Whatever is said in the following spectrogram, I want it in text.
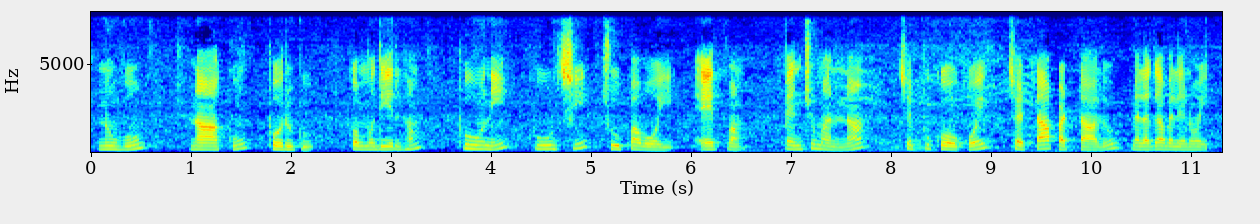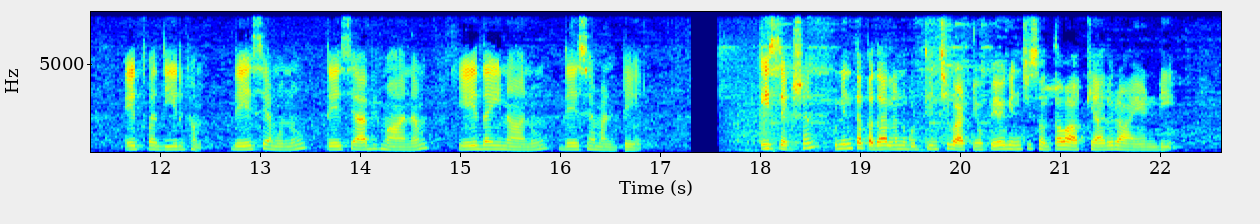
నువ్వు నాకు పొరుగు. కొమ్ము దీర్ఘం పూని కూర్చి చూపబోయి. ఏత్వం పెంచుమన్న చెప్పుకోకోయ్ చెట్టాపట్టాలు మెలగవలెనోయ్. ఎత్వ దీర్ఘం దేశమును దేశాభిమానం ఏదైనాను దేశమంటే. ఈ సెక్షన్ గుణింత పదాలను గుర్తించి వాటిని ఉపయోగించి సొంత వాక్యాలు రాయండి.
